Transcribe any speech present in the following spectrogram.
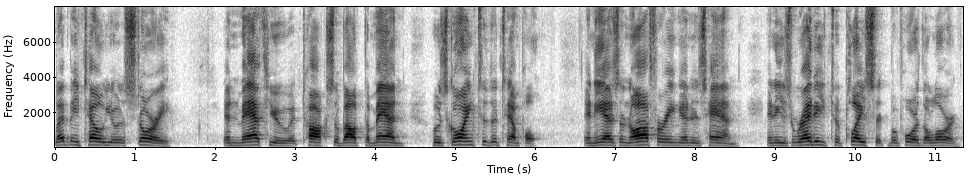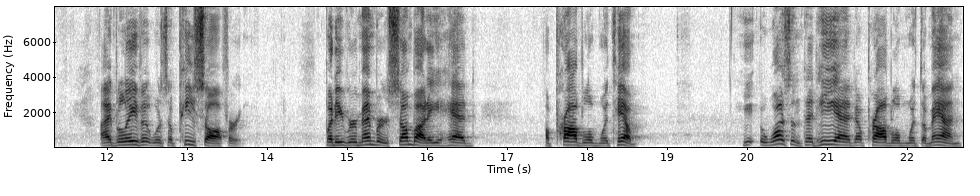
Let me tell you a story. In Matthew, it talks about the man who's going to the temple and he has an offering in his hand and he's ready to place it before the Lord. I believe it was a peace offering. But he remembers somebody had a problem with him. He, it wasn't that he had a problem with the man,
